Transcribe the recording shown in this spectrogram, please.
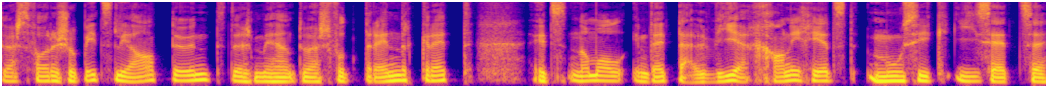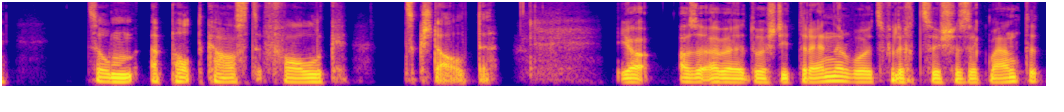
Du hast es vorher schon ein bisschen angetönt, du hast von Trainer geredet. Jetzt nochmal im Detail, wie kann ich jetzt Musik einsetzen, um eine Podcast-Folge zu gestalten? Ja, also eben, du hast die Trainer, die jetzt vielleicht zwischen Segmenten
